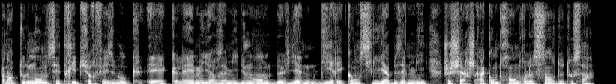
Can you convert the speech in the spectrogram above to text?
Pendant que tout le monde s'étripe sur Facebook et que les meilleurs amis du monde deviennent d'irréconciliables ennemis, je cherche à comprendre le sens de tout ça.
